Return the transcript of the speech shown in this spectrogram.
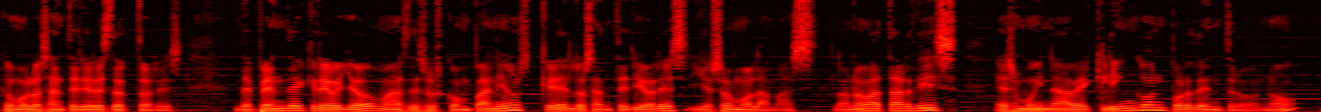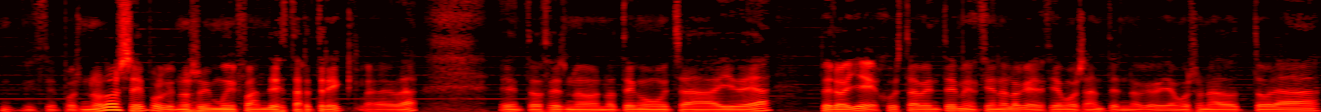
como los anteriores doctores. Depende, creo yo, más de sus compañeros que los anteriores y eso mola más. La nueva TARDIS es muy nave Klingon por dentro, ¿no? Dice, pues no lo sé porque no soy muy fan de Star Trek, la verdad. Entonces no, no tengo mucha idea. Pero oye, justamente menciona lo que decíamos antes, ¿no? Que veíamos una doctora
